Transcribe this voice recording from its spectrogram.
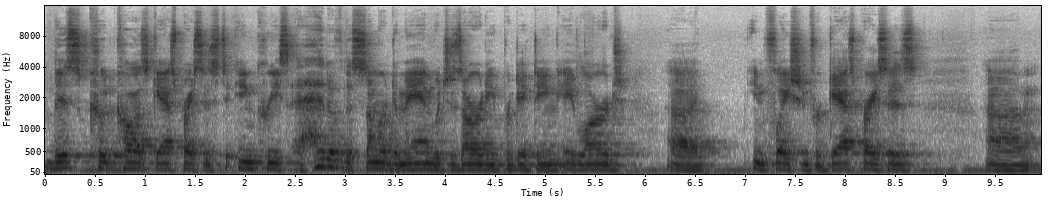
this could cause gas prices to increase ahead of the summer demand, which is already predicting a large uh, inflation for gas prices. Um,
